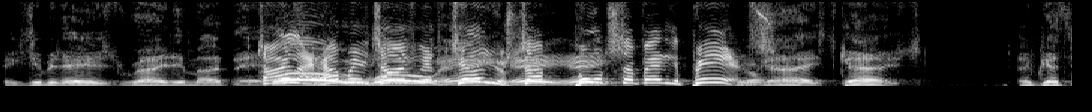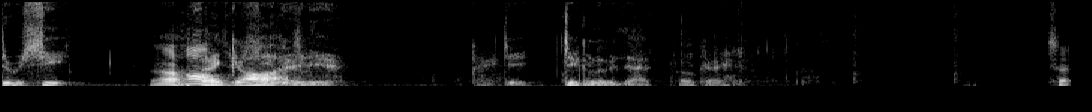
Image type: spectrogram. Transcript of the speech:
Exhibit A is right in my pants. Tyler, how many whoa, times we have to tell hey, you? Stop hey, pulling stuff out of your pants. Guys, guys, I've got the receipt. Oh, thank God. Right here. Okay. Take, take a look at that. Okay. Ty-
